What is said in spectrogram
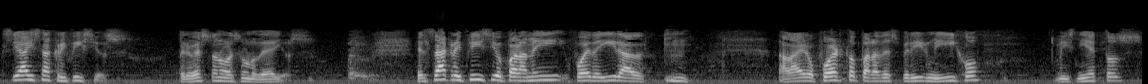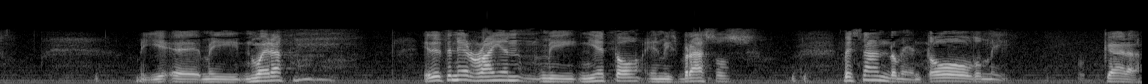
Sí hay sacrificios, pero esto no es uno de ellos. El sacrificio para mí fue de ir al, al aeropuerto para despedir mi hijo, mis nietos, mi, eh, mi nuera, y de tener Ryan, mi nieto, en mis brazos, besándome en todo mi cara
